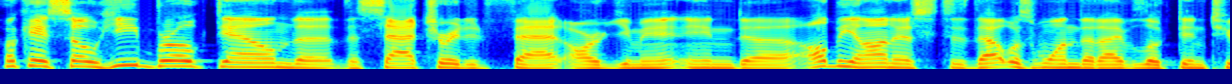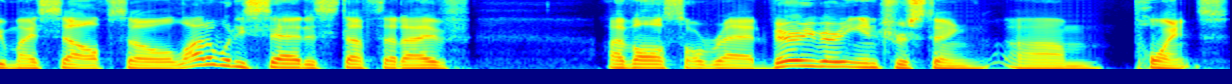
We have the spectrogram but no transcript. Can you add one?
Okay, so he broke down the the saturated fat argument, and uh, I'll be honest, that was one that I've looked into myself. So a lot of what he said is stuff that I've I've also read. Very very interesting um, points.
